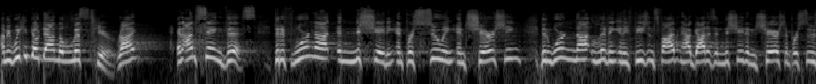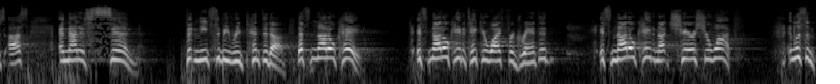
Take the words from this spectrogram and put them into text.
I mean, we could go down the list here, right? And I'm saying this that if we're not initiating and pursuing and cherishing, then we're not living in Ephesians 5 and how God has initiated and cherished and pursues us. And that is sin that needs to be repented of. That's not okay. It's not okay to take your wife for granted. It's not okay to not cherish your wife. And listen,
